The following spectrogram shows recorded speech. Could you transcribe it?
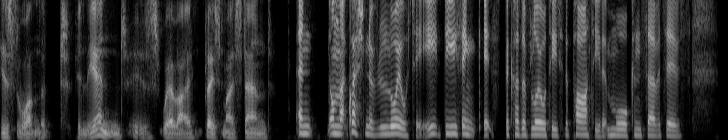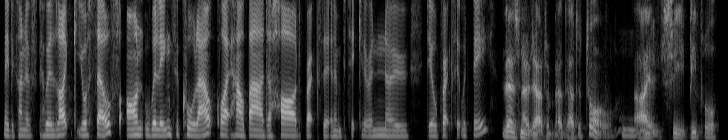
is the one that, in the end, is where I place my stand. And on that question of loyalty, do you think it's because of loyalty to the party that more conservatives, maybe kind of who are like yourself, aren't willing to call out quite how bad a hard Brexit and in particular a no deal Brexit would be? There's no doubt about that at all. Mm. I see people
